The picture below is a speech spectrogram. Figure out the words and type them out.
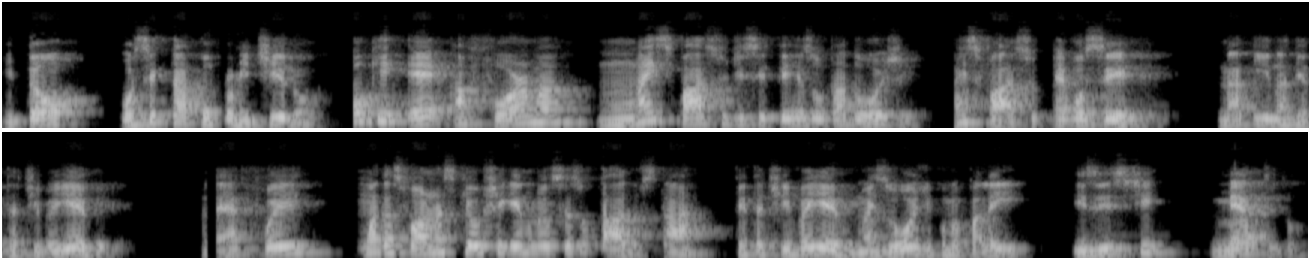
Então você que está comprometido, qual que é a forma mais fácil de se ter resultado hoje? Mais fácil é você na, ir na tentativa e erro, né? Foi uma das formas que eu cheguei nos meus resultados, tá? Tentativa e erro. Mas hoje, como eu falei, existe método.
